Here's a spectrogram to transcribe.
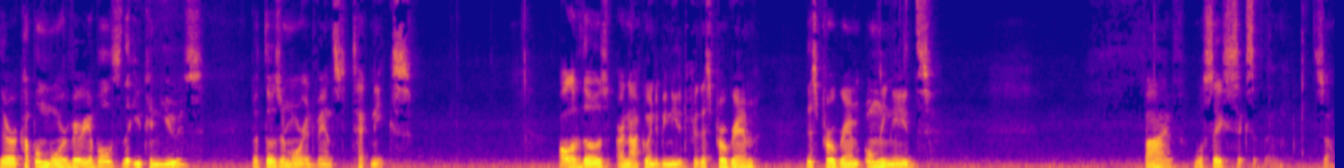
There are a couple more variables that you can use, but those are more advanced techniques. All of those are not going to be needed for this program. This program only needs five, we'll say six of them. So,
